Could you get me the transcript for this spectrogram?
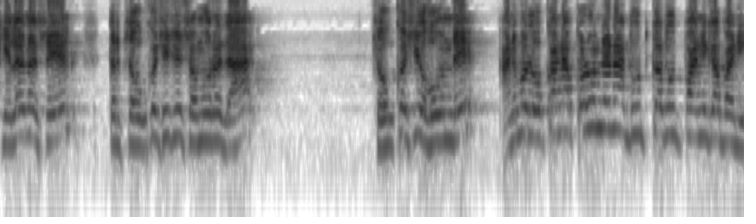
केलं नसेल तर चौकशीची समोर जा. चौकशी होऊन दे. आणि मग लोकांना कळून दे ना दूध का दूध पाणी का पाणी.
